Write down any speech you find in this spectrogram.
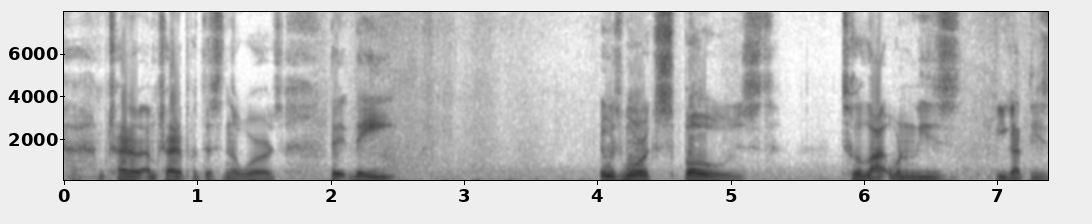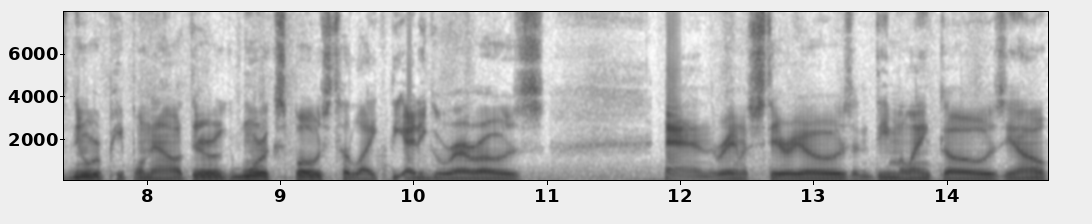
I'm trying to I'm trying to put this in the words. They they it was more exposed to a lot when these you got these newer people now they're more exposed to like the Eddie Guerreros and the Rey Mysterios and Dean Malenkos, you know,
